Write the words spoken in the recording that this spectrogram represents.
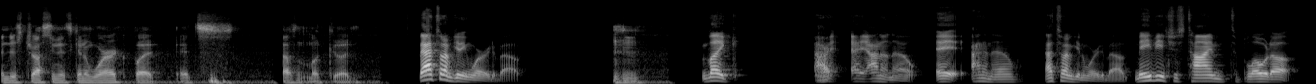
and just trusting it's going to work, but it's doesn't look good. that's what I'm getting worried about. Mhm. like I, I I don't know. I, I don't know. That's what I'm getting worried about. Maybe it's just time to blow it up.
